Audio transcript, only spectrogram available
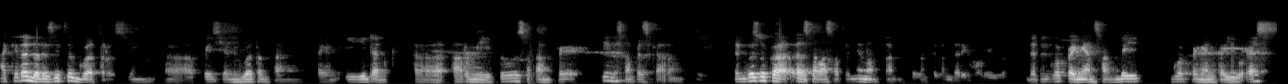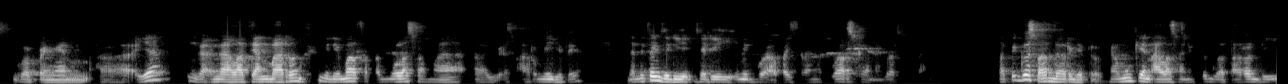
Akhirnya dari situ gue terusin uh, passion gue tentang TNI dan uh, Army itu sampai ini sampai sekarang. Dan gue suka uh, salah satunya nonton film-film dari Hollywood. Dan gue pengen someday gue pengen ke US gue pengen uh, ya nggak nggak latihan bareng minimal ketemu lah sama uh, US Army gitu ya dan itu yang jadi jadi ini gue apa istilahnya gue harus kena gue harus tapi gue sadar gitu nggak mungkin alasan itu gue taruh di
